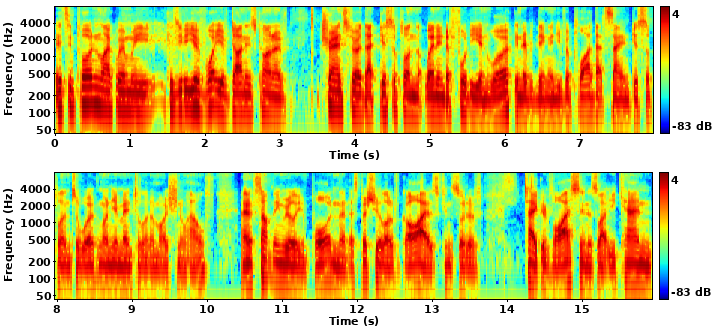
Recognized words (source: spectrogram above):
it's important, like when we, because you, you've what you've done is kind of transferred that discipline that went into footy and work and everything, and you've applied that same discipline to working on your mental and emotional health. And it's something really important that, especially a lot of guys, can sort of take advice in. Is like you can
